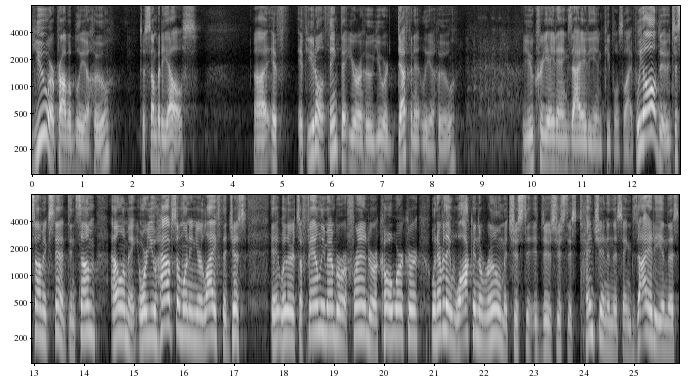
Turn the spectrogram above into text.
You are probably a who to somebody else. Uh, if, if you don't think that you're a who, you are definitely a who. You create anxiety in people's life. We all do to some extent, in some element. Or you have someone in your life that just, it, whether it's a family member or a friend or a coworker, whenever they walk in the room, it's just it, there's just this tension and this anxiety and this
